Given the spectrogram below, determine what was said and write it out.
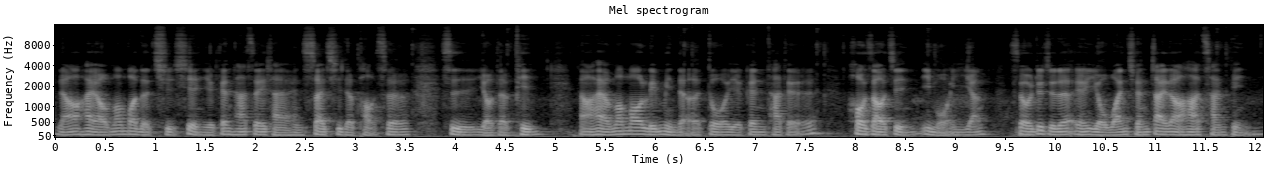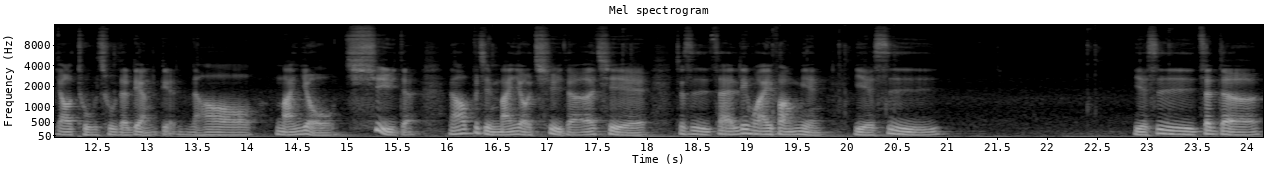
然后还有猫猫的曲线也跟它这一台很帅气的跑车是有的拼。然后还有猫猫灵敏的耳朵也跟它的后照镜一模一样，所以我就觉得诶有完全带到它产品要突出的亮点，然后蛮有趣的。然后不仅蛮有趣的，而且就是在另外一方面也是也是真的，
